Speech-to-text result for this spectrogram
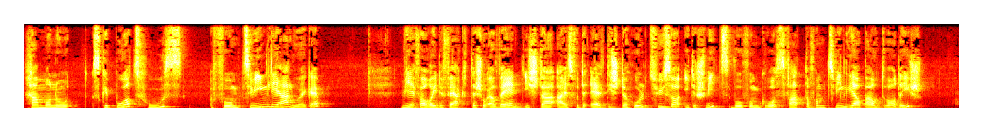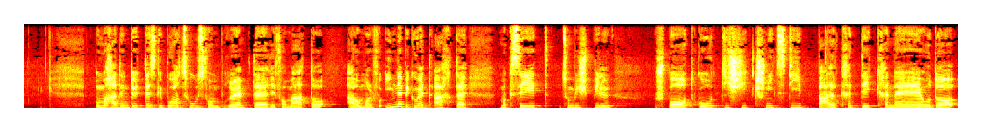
kann man noch das Geburtshaus vom Zwingli anschauen. Wie vorhin in den Fakten schon erwähnt, ist da eines der ältesten Holzhäuser in der Schweiz, wo vom Großvater vom Zwingli erbaut worden ist. Und man kann dann dort das Geburtshaus vom berühmten Reformator auch mal von innen begutachten. Man sieht zum Beispiel sportgotische geschnitzte Balkendecken oder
